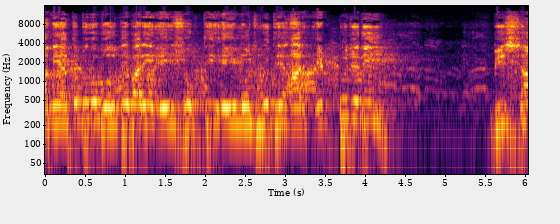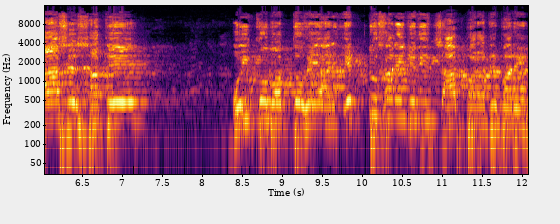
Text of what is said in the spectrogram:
আমি এতটুকু বলতে পারি, এই শক্তি, এই মজবুতে আর একটু যদি বিশ্বাসের সাথে ঐক্যবদ্ধ হয়ে আর একটুখানি যদি চাপ বাড়াতে পারেন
